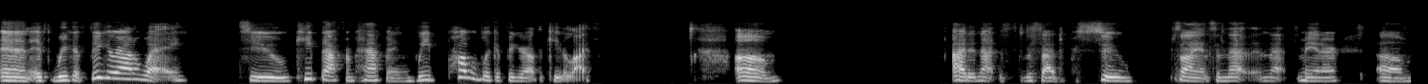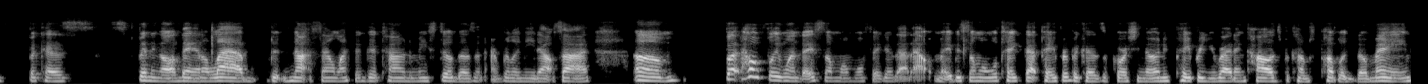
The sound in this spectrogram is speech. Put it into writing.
And if we could figure out a way to keep that from happening, we probably could figure out the key to life. Um, I did not decide to pursue science in that in that manner um, because spending all day in a lab did not sound like a good time to me still doesn't i really need outside um, but hopefully one day someone will figure that out maybe someone will take that paper because of course you know any paper you write in college becomes public domain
